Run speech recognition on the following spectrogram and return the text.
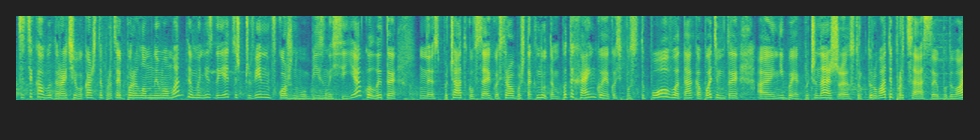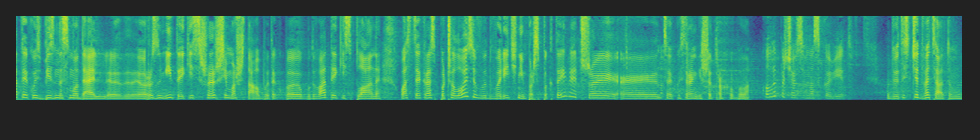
Це цікаво, до речі, ви кажете про цей переломний момент. і Мені здається, що він в кожному бізнесі є, коли ти спочатку все якось робиш так, ну там потихеньку, якось поступово, так а потім ти ніби як починаєш е, структурувати процеси, будувати якусь бізнес-модель, е, розуміти якісь ширші масштаби, так будувати якісь плани. У вас це якраз почалося в дворічній перспективі, чи е, це якось раніше трохи було? Коли почався в нас ковід? У 2020-му.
